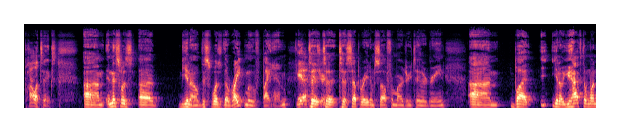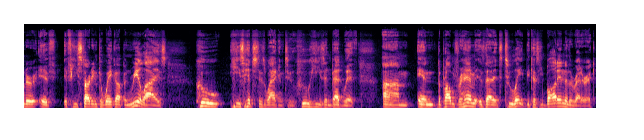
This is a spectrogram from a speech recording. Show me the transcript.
politics. Um, and this was, uh, you know, this was the right move by him Yeah, to, sure. to to separate himself from Marjorie Taylor Greene. Um, but you know, you have to wonder if if he's starting to wake up and realize who he's hitched his wagon to, who he's in bed with. Um, and the problem for him is that it's too late because he bought into the rhetoric,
